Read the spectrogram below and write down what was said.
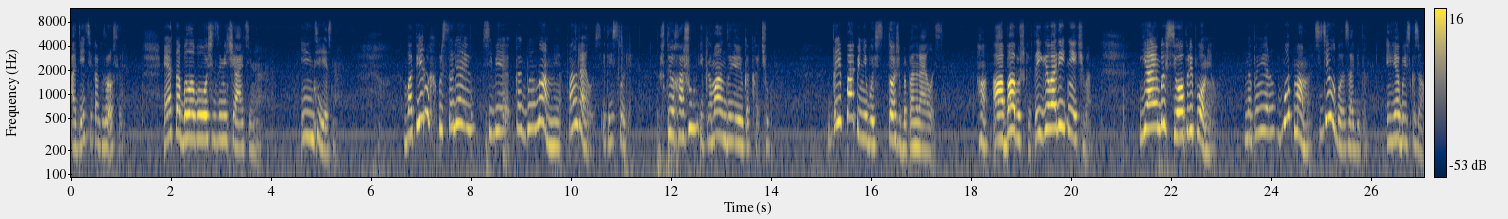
а дети как взрослые. Это было бы очень замечательно и интересно. Во-первых, представляю себе, как бы маме понравилась эта история, что я хожу и командую ею как хочу. Да и папе, небось, тоже бы понравилось. А бабушке-то и говорить нечего. Я им бы все припомнил. Например, вот мама сидела бы за обедом, и я бы ей сказал,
